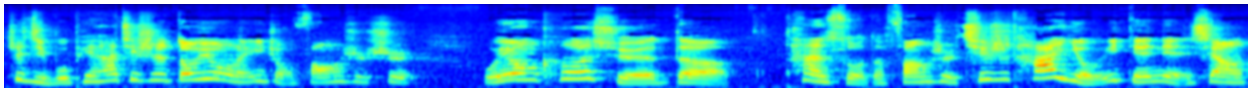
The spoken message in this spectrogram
这几部片，它其实都用了一种方式，是我用科学的探索的方式，其实它有一点点像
